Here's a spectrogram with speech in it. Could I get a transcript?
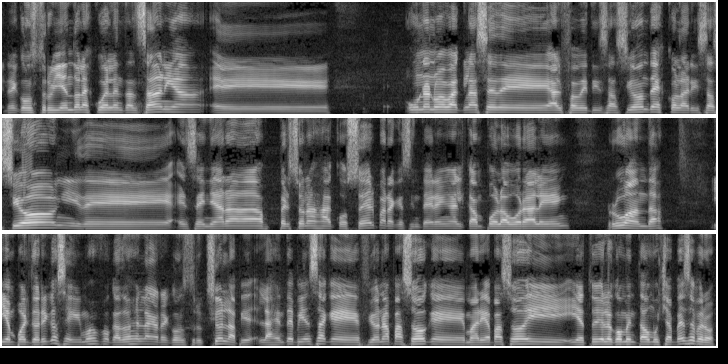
reconstruyendo la escuela en Tanzania, eh, una nueva clase de alfabetización, de escolarización y de enseñar a las personas a coser para que se integren al campo laboral en Ruanda. Y en Puerto Rico seguimos enfocados en la reconstrucción. La, gente piensa que Fiona pasó, que María pasó y, y esto yo lo he comentado muchas veces, pero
